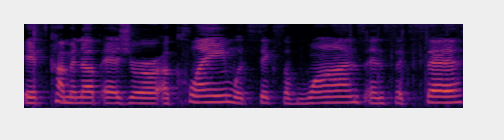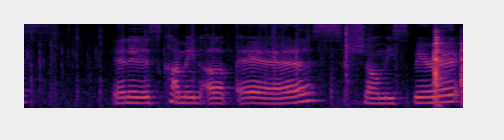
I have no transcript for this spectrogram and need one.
It's coming up as your acclaim with Six of Wands and success. And it is coming up as Show Me Spirit.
